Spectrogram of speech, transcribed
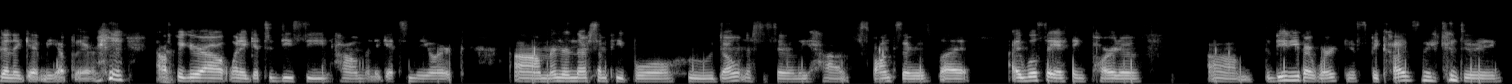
gonna get me up there. I'll figure out when I get to DC how I'm gonna get to New York. Um, and then there's some people who don't necessarily have sponsors, but I will say I think part of um, the beauty of our work is because we've been doing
